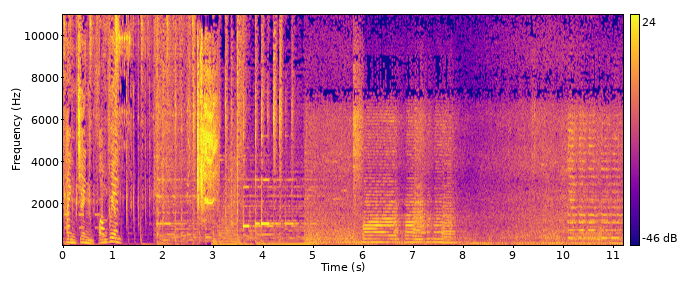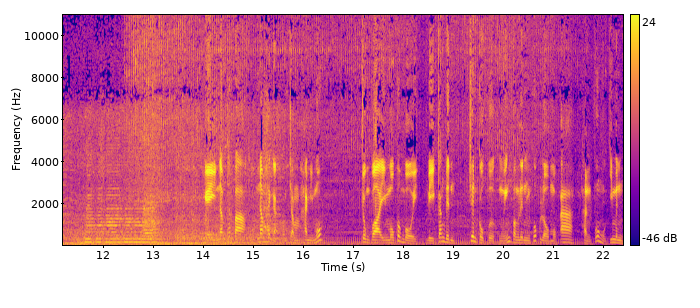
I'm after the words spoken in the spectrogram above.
Hành trình phóng viên. Ngày 5 tháng 3 năm 2021 Trùng vai một con bồi bị căng đinh trên cột vượt Nguyễn Văn Linh quốc lộ 1A thành phố Hồ Chí Minh.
